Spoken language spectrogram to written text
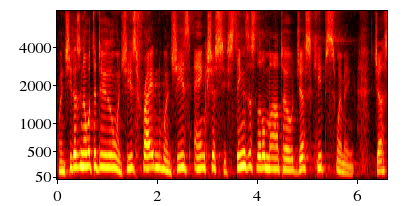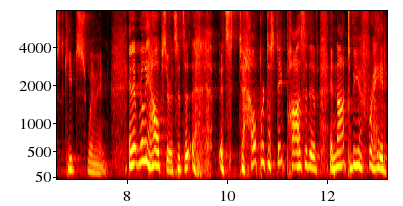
When she doesn't know what to do, when she's frightened, when she's anxious, she sings this little motto just keep swimming, just keep swimming. And it really helps her. It's, it's, a, it's to help her to stay positive and not to be afraid.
